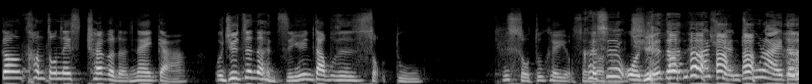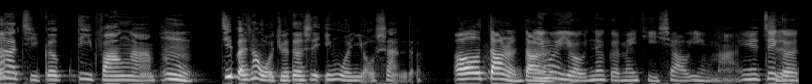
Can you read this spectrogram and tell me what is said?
刚刚 Cantonese Traveler 那个啊，我觉得真的很值，因为大部分是首都，你首都可以友善。可是我觉得 他选出来的那几个地方啊，嗯，基本上我觉得是英文友善的。哦，当然，当然，因为有那个媒体效应嘛，因为这个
